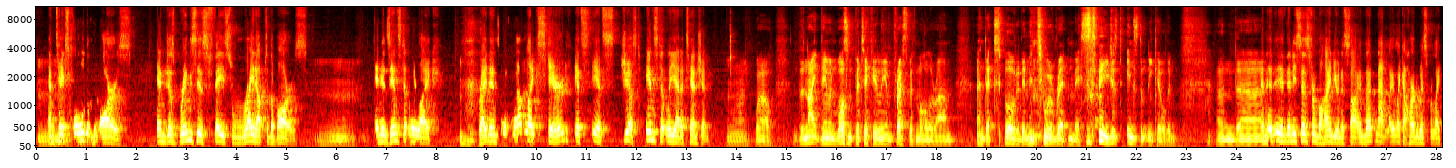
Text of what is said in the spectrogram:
and takes hold of the bars and just brings his face right up to the bars and is instantly like, right? And it's, it's not like scared. It's it's just instantly at attention. Alright, well, the Night Demon wasn't particularly impressed with Mola Ram and exploded him into a red mist. he just instantly killed him. And, uh, And then and then he says from behind you in a song, and not not like, like a hard whisper, like,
